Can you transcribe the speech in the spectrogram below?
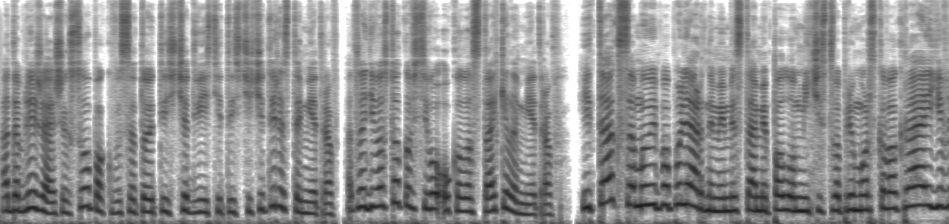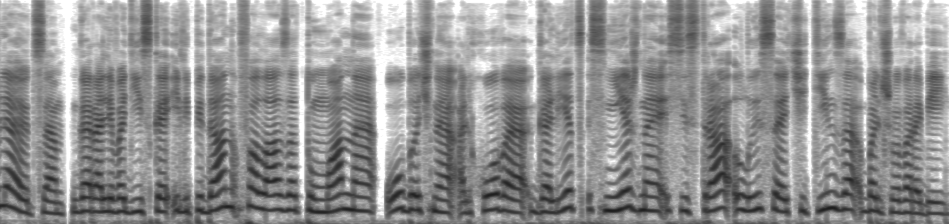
А до ближайших сопок высотой 1200-1400 метров от Владивостока всего около 100 километров. Итак, самыми популярными местами паломничества Приморского края являются гора Ливадийская или Педан, Фалаза, Туманная, Облачная, Ольховая, Голец, Снежная, Сестра, Гора, Лысая, Читинза, Большой Воробей.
